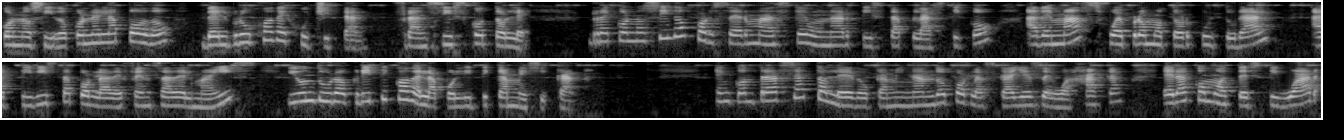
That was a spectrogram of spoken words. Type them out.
conocido con el apodo del brujo de Juchitán, Francisco Toledo. Reconocido por ser más que un artista plástico, Además, fue promotor cultural, activista por la defensa del maíz y un duro crítico de la política mexicana. Encontrarse a Toledo caminando por las calles de Oaxaca era como atestiguar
